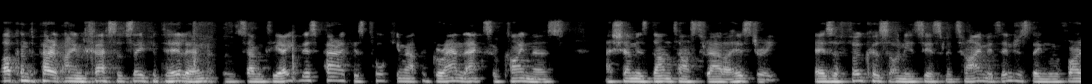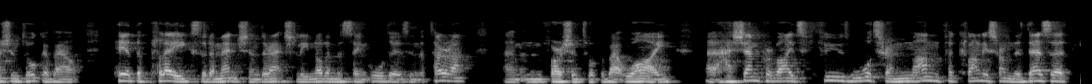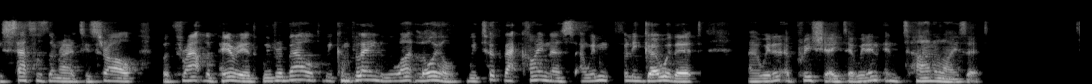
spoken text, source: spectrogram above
Welcome to Perek Ein Ches of Sefer Tehillim 78. This perek is talking about the grand acts of kindness Hashem has done to us throughout our history. There's a focus on Yetzias Mitzrayim. It's interesting, the Mepharshim talk about here the plagues that are mentioned, they're actually not in the same order as in the Torah. Um, and the Mepharshim talk about why. Uh, Hashem provides food, water, and man for Klal from the desert. He settles them out Israel. But throughout the period, we rebelled, we complained, we weren't loyal. We took that kindness and we didn't fully go with it. Uh, we didn't appreciate it. We didn't internalize it.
